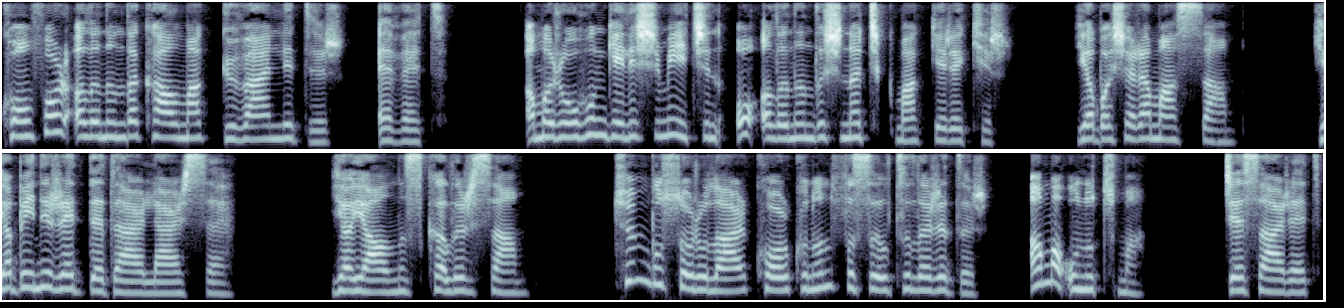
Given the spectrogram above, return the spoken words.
Konfor alanında kalmak güvenlidir, evet. Ama ruhun gelişimi için o alanın dışına çıkmak gerekir. Ya başaramazsam, ya beni reddederlerse, ya yalnız kalırsam. Tüm bu sorular korkunun fısıltılarıdır. Ama unutma, cesaret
